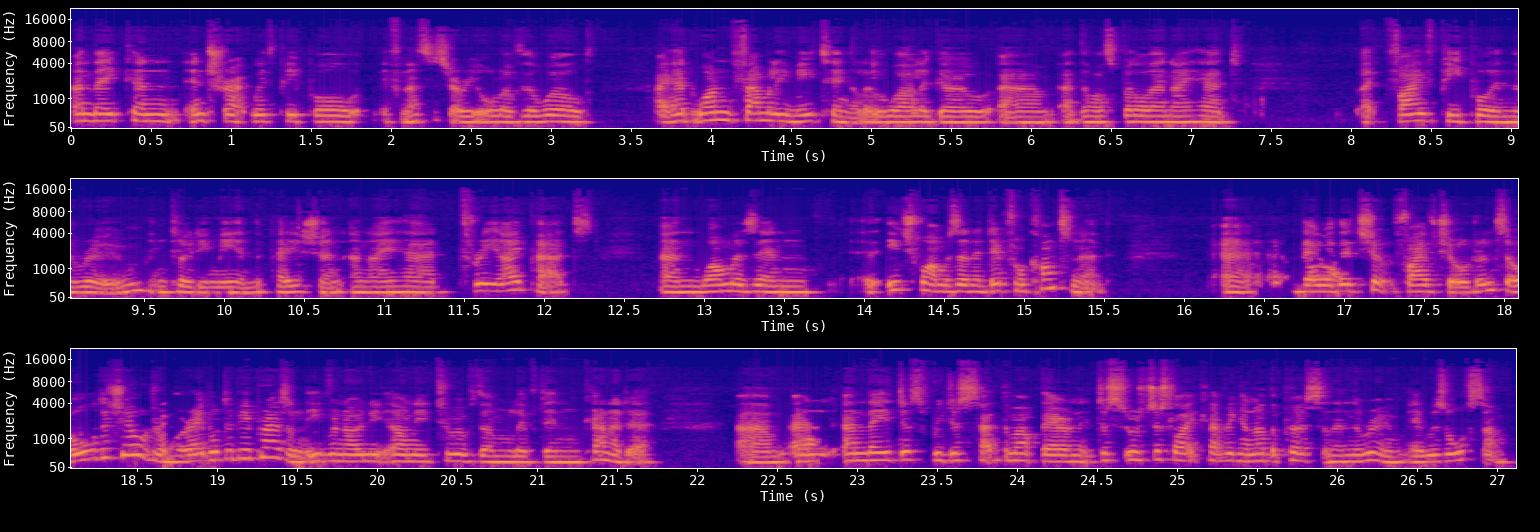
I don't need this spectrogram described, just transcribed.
and they can interact with people if necessary all over the world. I had one family meeting a little while ago um, at the hospital, and I had like five people in the room, including me and the patient, and I had three iPads and one was in each one was in a different continent. Uh, they were the ch- five children, so all the children were able to be present, even only only two of them lived in Canada. Um, and and they just we just had them up there, and it just it was just like having another person in the room. It was awesome.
